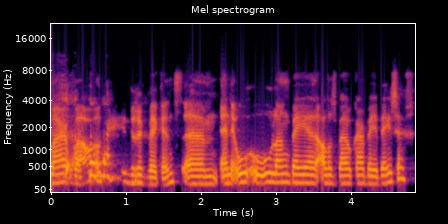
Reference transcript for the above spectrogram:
Maar wauw, okay, indrukwekkend. Um, en hoe, hoe lang ben je alles bij elkaar ben je bezig?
